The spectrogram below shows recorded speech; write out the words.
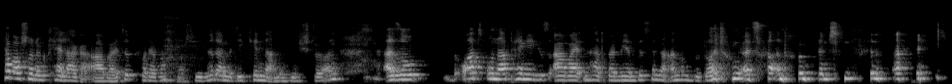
Ich habe auch schon im Keller gearbeitet vor der Waschmaschine, damit die Kinder mich nicht stören. Also ortsunabhängiges Arbeiten hat bei mir ein bisschen eine andere Bedeutung als für andere Menschen vielleicht.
